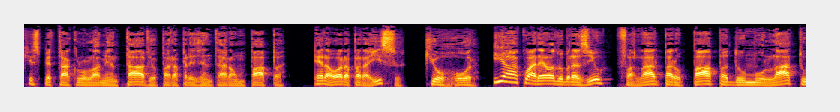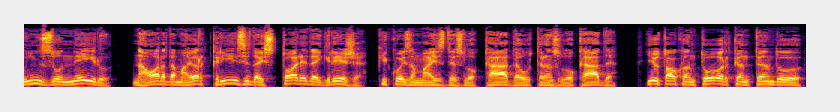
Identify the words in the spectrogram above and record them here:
Que espetáculo lamentável para apresentar a um Papa. Era hora para isso? Que horror! E a aquarela do Brasil? Falar para o Papa do mulato insoneiro na hora da maior crise da história da Igreja. Que coisa mais deslocada ou translocada. E o tal cantor cantando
